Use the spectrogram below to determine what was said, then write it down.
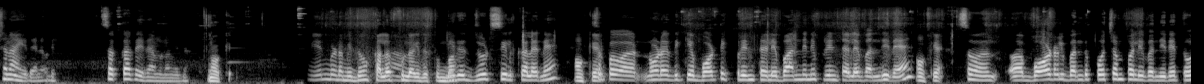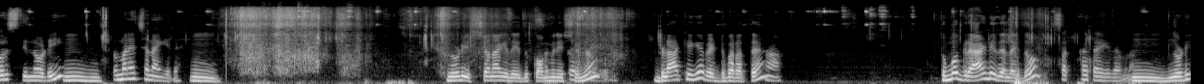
ಚೆನ್ನಾಗಿದೆ ನೋಡಿ. ಸಖತ್ತಿದೆ ಮೇಡಮ್ ಇದು ಓಕೆ ಏನ್ ಮೇಡಮ್ ಇದು? ಕಲರ್ಫುಲ್ ಆಗಿದೆ ತುಂಬಾ. ಇದು ಜೂಟ್ ಸಿಲ್ಕ್ ಅಲ್ಲೇನೆ. ಸ್ವಲ್ಪ ನೋಡೋದಕ್ಕೆ ಬಾಟಿಕ್ ಪ್ರಿಂಟ್ ಅಲ್ಲಿ ಬಾಂದಿನಿ ಪ್ರಿಂಟ್ ಅಲ್ಲೇ ಬಂದಿದೆ. ಓಕೆ ಸೊ ಬಾರ್ಡರ್ ಬಂದು ಪೋಚಂಪಲ್ಲಿ ಬಂದಿದೆ ತೋರಿಸ್ತೀನಿ ನೋಡಿ. ತುಂಬಾನೇ ಚೆನ್ನಾಗಿದೆ. ಹ್ಮ್. ನೋಡಿ ಎಷ್ಟು ಚೆನ್ನಾಗಿದೆ ಇದು ಕಾಂಬಿನೇಷನ್ ಬ್ಲ್ಯಾಕಿಗೆ ರೆಡ್ ಬರುತ್ತೆ. ತುಂಬಾ ಗ್ರ್ಯಾಂಡ್ ಇದೆಲ್ಲ ಇದು. ಸಖತ್ತಾಗಿದೆ ಆಗಿದೆ ಹ್ಮ್ ನೋಡಿ.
